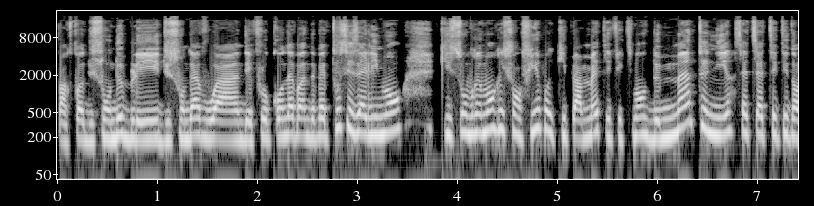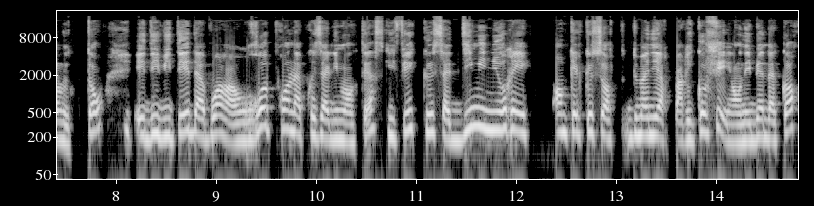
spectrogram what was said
parfois du son de blé, du son d'avoine, des flocons d'avoine, tous ces aliments qui sont vraiment riches en fibres et qui permettent effectivement de maintenir cette satiété dans le temps et d'éviter d'avoir à reprendre la prise alimentaire, ce qui fait que ça diminuerait en quelque sorte, de manière par ricochet, on est bien d'accord,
